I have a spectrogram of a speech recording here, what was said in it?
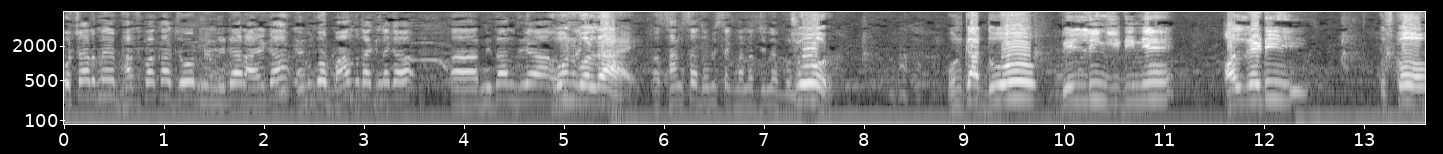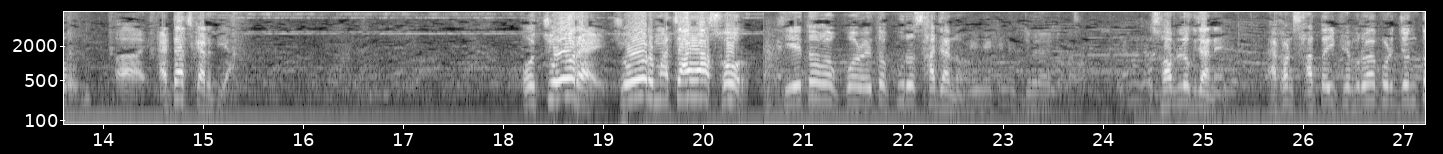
प्रचार में भाजपा का जो लीडर आएगा उनको बांध रखने का आ, निदान दिया कौन बोल रहा है सांसद अभिषेक बनर्जी ने बोला चोर उनका दो बिल्डिंग ईडी ने ऑलरेडी उसको अटैच कर दिया वो चोर है चोर मचाया शोर ये तो ये तो পুরো সাজানো সব লোক জানে এখন সাতই ফেব্রুয়ারি পর্যন্ত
